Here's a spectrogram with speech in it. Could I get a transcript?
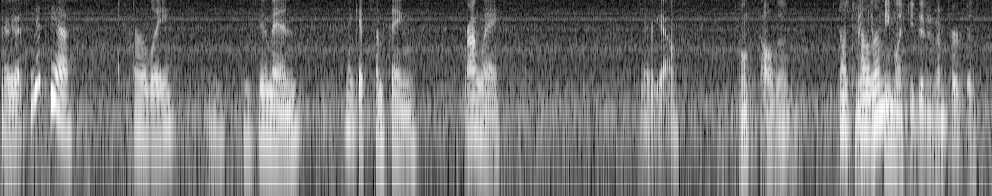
There we go. It's Nitzschia. Probably. Zoom in. I get something wrong way. There we go. Don't tell them. Don't Just tell make it seem like you did it on purpose. Actually-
